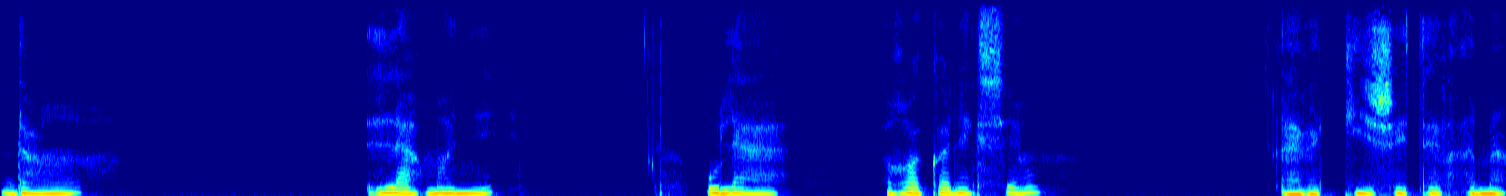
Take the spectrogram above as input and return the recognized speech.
dans l'harmonie ou la reconnexion avec qui j'étais vraiment.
